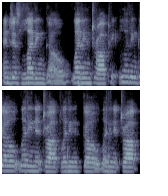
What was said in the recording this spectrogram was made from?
and just letting go, letting drop, letting go, letting it drop, letting it go, letting it drop.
